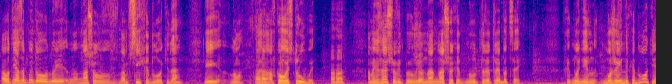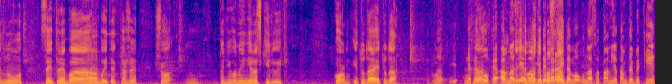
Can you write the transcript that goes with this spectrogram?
А от я запитував, ну, і на- на що там всі хедлоки, да? І, ну, а, а в когось труби. Ага. А мені знаєш, що відповіли? Що? На, на що хед, ну, тре- треба цей. Хед- Ну, не, може і не хедлоки, ну цей треба робити. Каже, що м, тоді вони не розкидують корм і туди, і туди. Ну, і не хедлоки, а в нас Ну, є, ми хедлоки, туди просто- перейдемо, у нас отам є там, де бики,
